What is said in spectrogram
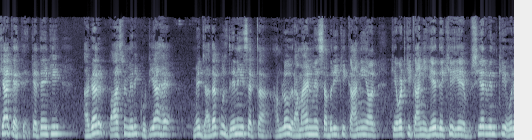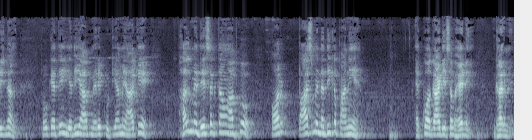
क्या कहते हैं? कहते हैं कि अगर पास में मेरी कुटिया है, मैं ज़्यादा कुछ दे नहीं सकता। हम लोग रामायण में सबरी की कहानी और केवट की कहानी, ये देखिए, ये शेयरविंद की ओरिजिनल। तो वो कहते हैं, यदि आप मेरे कुटिया में आके फल में दे सकता हूँ आपको, और पास में नदी का पानी है। एक्वा गार्ड ये सब है नहीं घर में।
